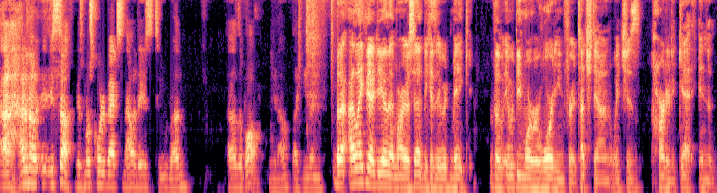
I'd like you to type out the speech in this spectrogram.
uh, I don't know. It, it's tough because most quarterbacks nowadays to run uh, the ball. You know, like even But I, I like the idea that Mario said because it would make the it would be more rewarding for a touchdown, which is harder to get in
